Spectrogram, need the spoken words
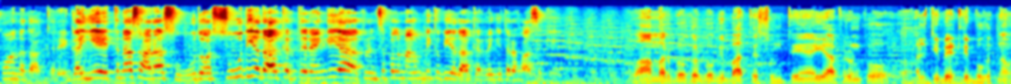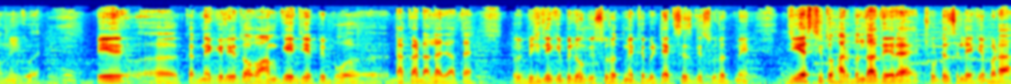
کون ادا کرے گا؟ یہ اتنا سارا سود اور سود ہی ادا کرتے رہیں گے یا پرنسپل اماؤنٹ بھی کبھی ادا کرنے کی طرف آ سکیں گے؟ عوام اربوں خربوں کی باتیں سنتے ہیں یا پھر ان کو الٹیمیٹلی بھگتنا انہیں کو ہے۔ پے کرنے کے لیے تو عوام کے جیب پہ ڈاکہ ڈالا جاتا ہے۔ کبھی بجلی کی بلوں کی صورت میں کبھی ٹیکسز کی صورت میں۔ جی ایس ٹی تو ہر بندہ دے رہا ہے چھوٹے سے لے کے بڑا۔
